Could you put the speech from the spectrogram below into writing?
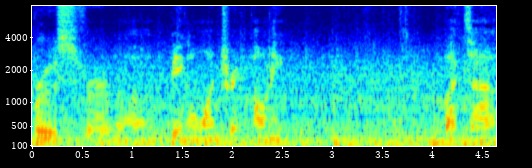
Bruce for uh, being a one-trick pony. But uh,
